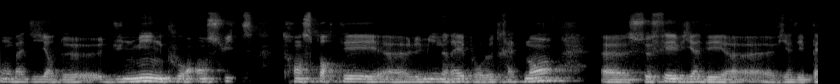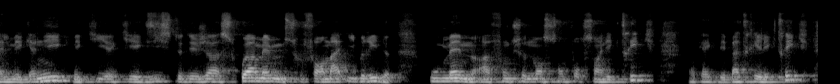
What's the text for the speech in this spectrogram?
on va dire, d'une mine pour ensuite transporter le minerai pour le traitement euh, se fait via des, euh, via des pelles mécaniques, mais qui, qui existent déjà soit même sous format hybride ou même à fonctionnement 100% électrique, donc avec des batteries électriques.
